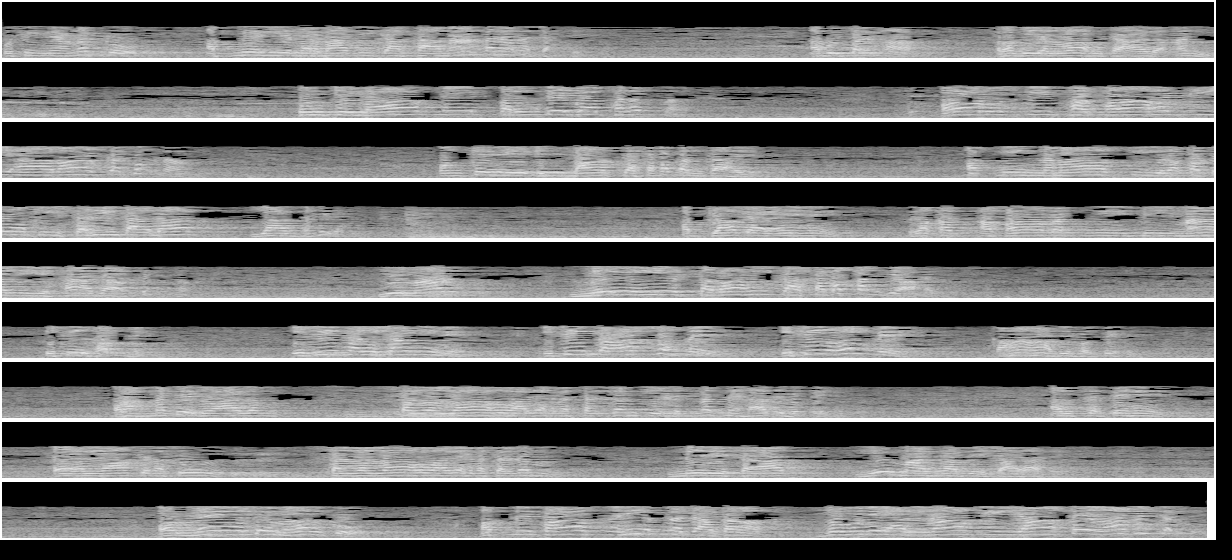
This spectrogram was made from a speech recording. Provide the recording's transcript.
اسی نعمت کو اپنے لیے بربادی کا سامان بنانا چاہتے۔ ہیں ابو طلحہ رضی اللہ تعالی عنہ، ان کے بعد میں پرندے کا پھنسنا اور اس کی فرفراہٹ کی آواز کا سننا ان کے لیے اس بات کا سبب بنتا ہے۔ اپنی نماز کی رقطوں کی صحیح تعداد یاد نہیں رہی۔ اب کیا کہہ رہے ہیں؟ رقط افابتنی فی مالی ہادا فتنا یہ مال میرے لیے تباہی کا سبب بن گیا ہے۔ اسی غم میں، اسی پریشانی میں، اسی تعصب میں، اسی رنگ میں کہاں حاضر ہوتے ہیں؟ رحمت دو عالم صلی اللہ علیہ وسلم کی خدمت میں حاضر ہوتے ہیں۔ عرض کرتے ہیں، اے اللہ کے رسول صلی اللہ علیہ وسلم، میرے ساتھ یہ معاہدہ پیش آیا ہے۔ اور میں ایسے مال کو اپنے پاس نہیں رکھنا چاہتا جو مجھے اللہ کی یاد سے غافل کر دے۔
